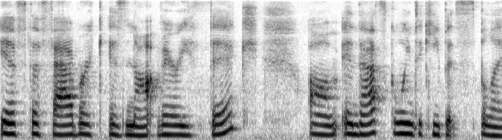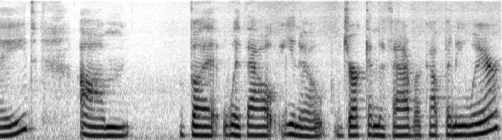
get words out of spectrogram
if the fabric is not very thick. Um, and that's going to keep it splayed. Um, but without, you know, jerking the fabric up anywhere.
